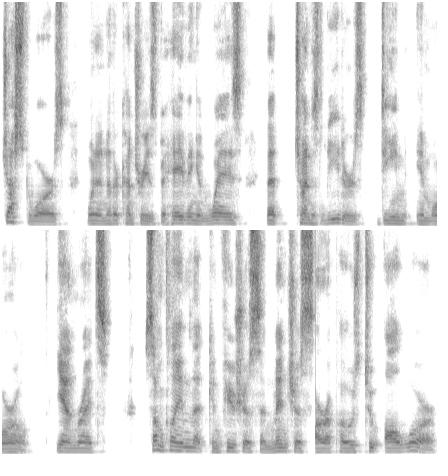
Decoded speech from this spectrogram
just wars when another country is behaving in ways that China's leaders deem immoral. Yan writes Some claim that Confucius and Mencius are opposed to all war.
